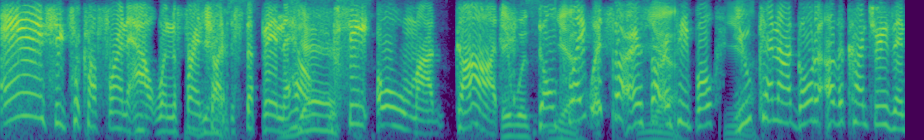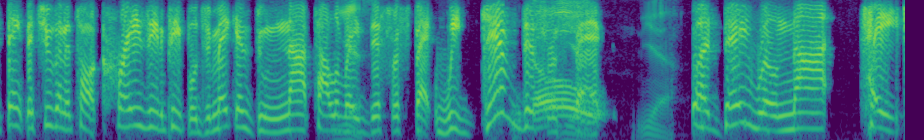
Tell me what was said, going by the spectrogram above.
and she took her friend out when the friend tried to step in to help. Yes. See, oh my God. It was. Don't yeah. play with certain certain Yeah. people. Yeah. You cannot go to other countries and think that you're going to talk crazy to people. Jamaicans do not tolerate Yes. disrespect. We give disrespect, Yeah. but they will not take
